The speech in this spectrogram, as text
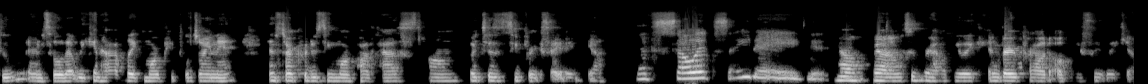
too and so that we can have like more people join it and start producing more podcasts um, which is super exciting yeah. That's so exciting! Yeah yeah i'm super happy like and very proud obviously like yeah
